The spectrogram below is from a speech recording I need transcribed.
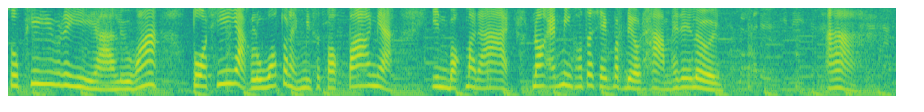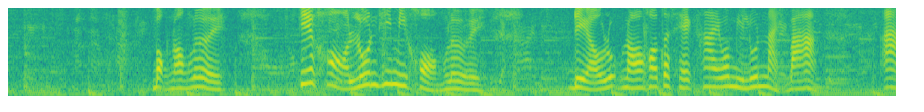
Superior หรือว่าตัวที่อยากรู้ว่าตัวไหนมีสต็อกบ้างเนี่ยอินบ็อกมาได้ น้องแอดมินเขาจะเช็คแบบเดียวไทม์ให้ได้เลยอ่าบอกน้องเลย พี่ขอรุ่นที่มีของเลย เดี๋ยวลูกน้องเขาจะเช็คให้ว่ามีรุ่นไหนบ้างอะ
